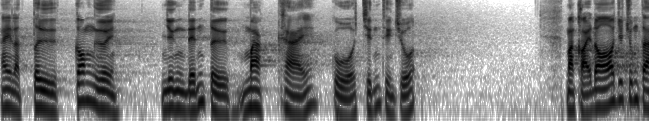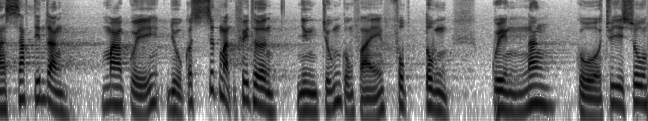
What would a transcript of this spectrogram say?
hay là từ con người, nhưng đến từ mặc khải của chính Thiên Chúa. Mặc khải đó giúp chúng ta xác tín rằng ma quỷ dù có sức mạnh phi thường nhưng chúng cũng phải phục tùng quyền năng của Chúa Giêsu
